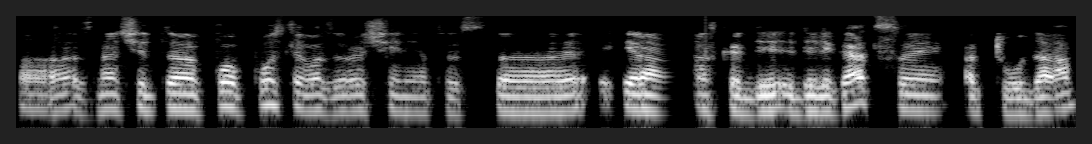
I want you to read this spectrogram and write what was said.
А, Значит, по, после возвращения то есть, э, иранской де- делегации оттуда,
